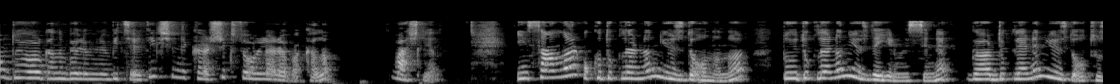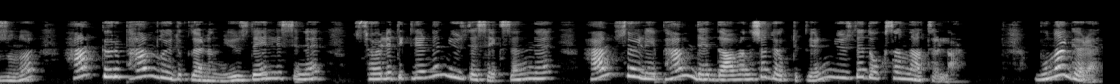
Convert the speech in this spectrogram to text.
arkadaşlar duyu organı bölümünü bitirdik. Şimdi karışık sorulara bakalım. Başlayalım. İnsanlar okuduklarının %10'unu, duyduklarının %20'sini, gördüklerinin %30'unu, hem görüp hem duyduklarının %50'sini, söylediklerinin %80'ini, hem söyleyip hem de davranışa döktüklerinin %90'ını hatırlar. Buna göre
